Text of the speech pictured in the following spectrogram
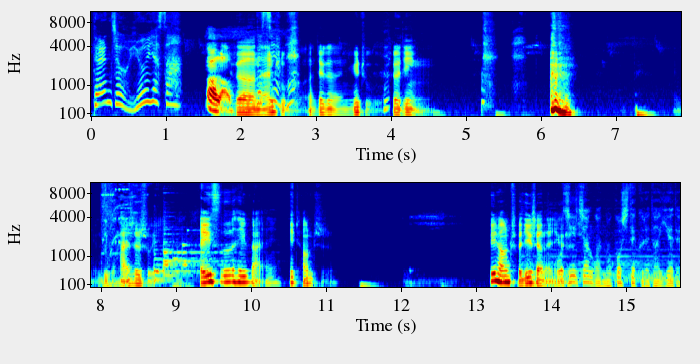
天井優也さん大佬这个男主，呃这个女主设定， 女主还是属于黑丝黑白黑长直，非常 tradition 的一个おじい人，ちゃんが残してくれた家で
